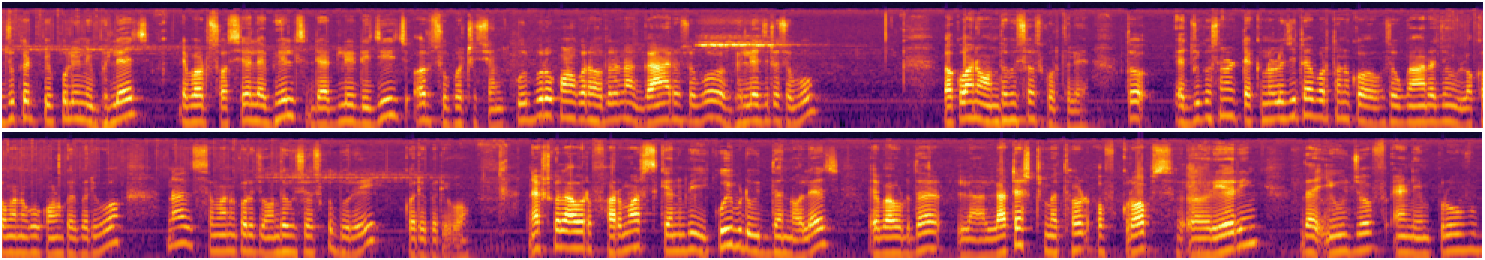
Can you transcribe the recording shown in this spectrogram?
educate people in village about social evils deadly disease और सुपरस्टिशन पूर्व कौन करा ना गाँव सब भिलेज सब ଲୋକମାନେ ଅନ୍ଧବିଶ୍ୱାସ କରୁଥିଲେ ତ ଏଜୁକେସନାଲ୍ ଟେକ୍ନୋଲୋଜିଟା ବର୍ତ୍ତମାନ ସବୁ ଗାଁରେ ଯେଉଁ ଲୋକମାନଙ୍କୁ କ'ଣ କରିପାରିବ ନା ସେମାନଙ୍କର ଯେଉଁ ଅନ୍ଧବିଶ୍ୱାସକୁ ଦୂରେଇ କରିପାରିବ ନେକ୍ସଟ ଗଲା our farmers can be equipped with the knowledge about the latest method of crops rearing the use of and improved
